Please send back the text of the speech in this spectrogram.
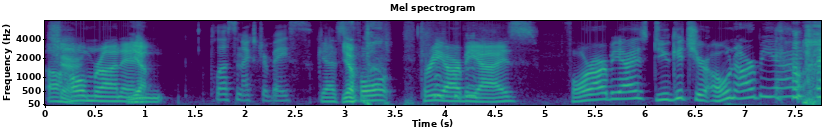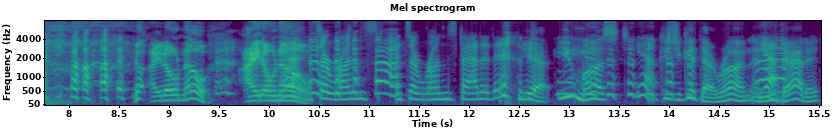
a sure. home run and Yep. Plus an extra base. gets Yep. four, three RBIs. Four RBIs? Do you get your own RBI? Oh I don't know. I don't know. It's a runs. It's a runs batted in. yeah, you must. Yeah. because you get that run and Yeah. you batted.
